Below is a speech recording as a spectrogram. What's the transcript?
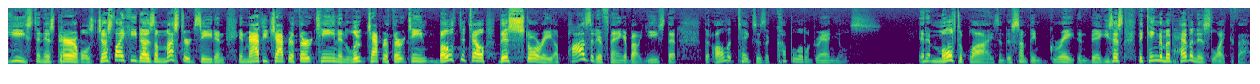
yeast in his parables, just like he does a mustard seed in, in Matthew chapter 13 and Luke chapter 13, both to tell this story, a positive thing about yeast that, that all it takes is a couple little granules. And it multiplies into something great and big. He says the kingdom of heaven is like that.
